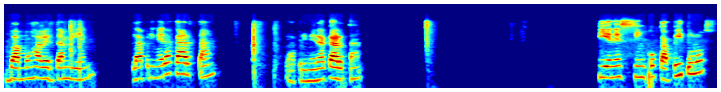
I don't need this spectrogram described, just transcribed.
Vamos a ver también la primera carta, la primera carta tiene cinco capítulos.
